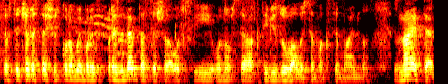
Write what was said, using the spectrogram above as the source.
Це все через те, що скоро вибори президента США, от і воно все активізувалося максимально. Знаєте,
